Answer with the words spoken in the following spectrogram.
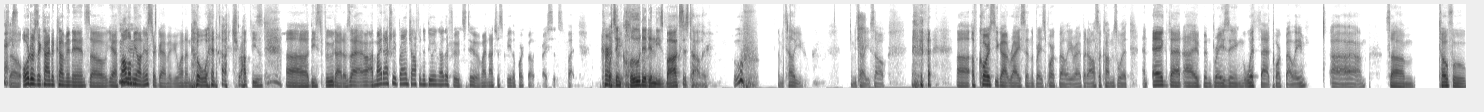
Yeah. Nice. So orders are kind of coming in. So yeah, follow Mhm. me on Instagram if you want to know when I drop these uh these food items. I I might actually branch off into doing other foods too. It might not just be the pork belly prices, but currently What's included in these boxes, Tyler? Oof. Let me tell you. Let me tell you. So, uh, of course, you got rice and the braised pork belly, right? But it also comes with an egg that I've been braising with that pork belly, um, some tofu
